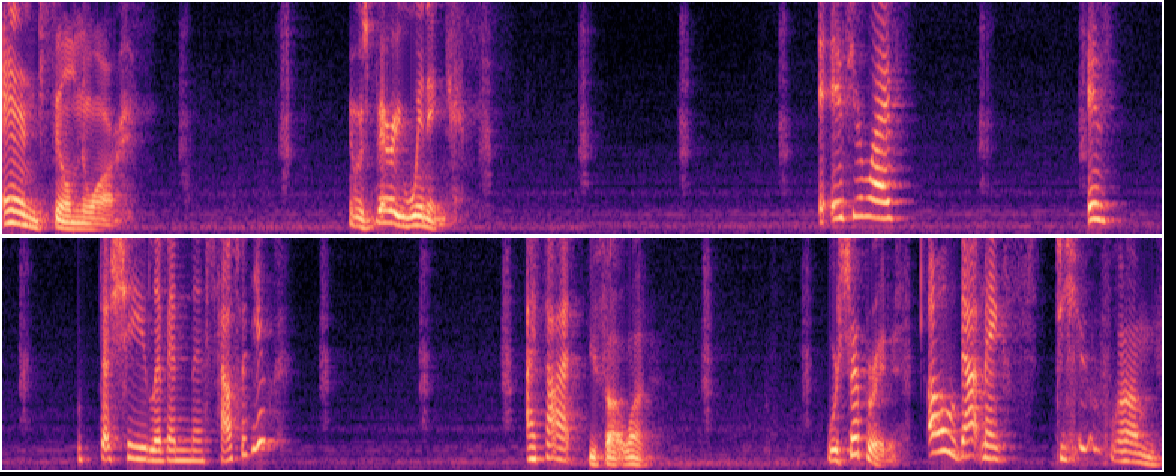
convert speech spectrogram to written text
and film noir. It was very winning. Is your wife. Is. Does she live in this house with you? I thought. You thought what? We're separated. Oh, that makes. Do you, um.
